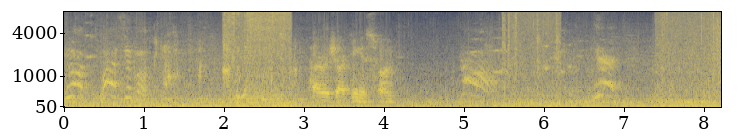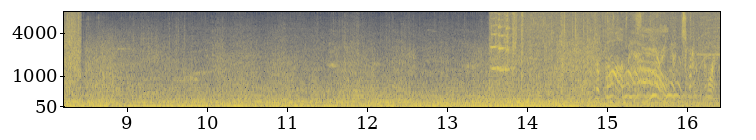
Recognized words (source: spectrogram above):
Not possible! Pyro sharking is fun. No! Yes! The bomb is nearing the checkpoint.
